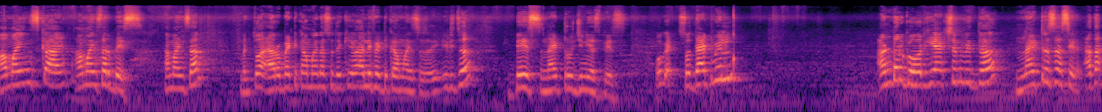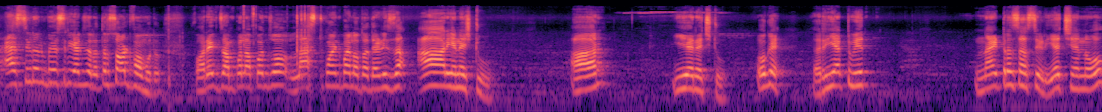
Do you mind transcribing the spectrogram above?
अमाइन्स काय? Amines are base amines are म्हणजे तो ॲरोमॅटिक अमाइन असू दे किंवा ॲलिफॅटिक अमाइन्स असू दे it is a base nitrogenous base okay so that will undergo reaction with the nitrous acid आता ॲसिड अँड बेस रिॲक्ट झालं तर सॉल्ट फॉर्म होतो. फॉर एक्झाम्पल आपण जो लास्ट पॉईंट पाहिला होता that is the R N H two R E N H two okay react with nitrous acid H N O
